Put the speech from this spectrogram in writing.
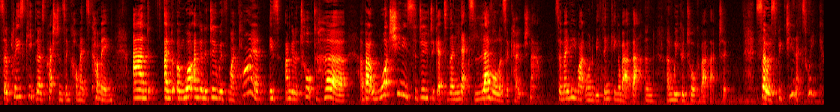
so please keep those questions and comments coming. And, and, and what I'm going to do with my client is I'm going to talk to her about what she needs to do to get to the next level as a coach now. So maybe you might want to be thinking about that, and, and we could talk about that too. So I'll speak to you next week.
